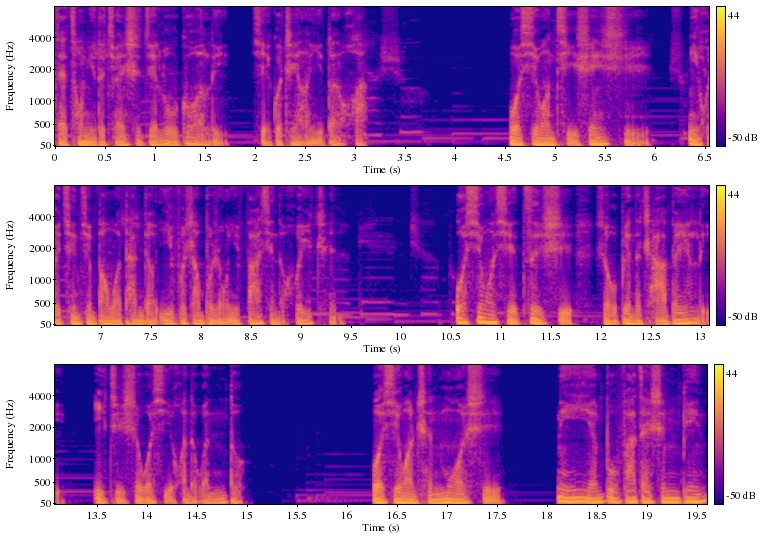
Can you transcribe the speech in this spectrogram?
在《从你的全世界路过》里写过这样一段话：我希望起身时，你会轻轻帮我弹掉衣服上不容易发现的灰尘；我希望写字时，手边的茶杯里一直是我喜欢的温度；我希望沉默时，你一言不发在身边。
